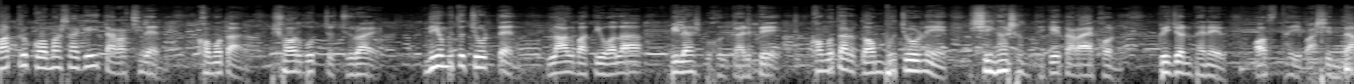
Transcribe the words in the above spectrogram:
মাত্র কমাস আগেই তারা ছিলেন ক্ষমতার সর্বোচ্চ চূড়ায়। নিয়মিত চড়তেন লাল বাতিওয়ালা, বিলাসবহুল গাড়িতে। ক্ষমতার দম্ভ চূর্ণে সিংহাসন থেকে তারা এখন প্রিজন ভ্যানের অস্থায়ী বাসিন্দা।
